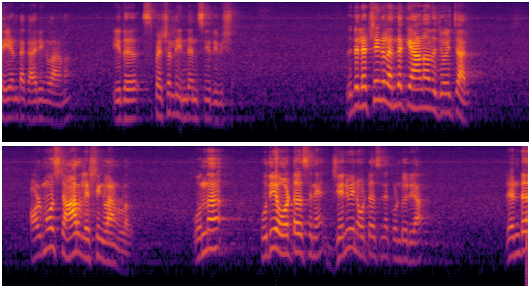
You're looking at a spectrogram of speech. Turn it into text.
ചെയ്യേണ്ട കാര്യങ്ങളാണ് ഇത് സ്പെഷ്യൽ ഇന്റൻസീവ് റിവിഷൻ ഇതിന്റെ ലക്ഷ്യങ്ങൾ എന്തൊക്കെയാണെന്ന് ചോദിച്ചാൽ ഓൾമോസ്റ്റ് ആറ് ലക്ഷ്യങ്ങളാണുള്ളത്. ഒന്ന് പുതിയ വോട്ടേഴ്സിനെ ജെനുവിൻ വോട്ടേഴ്സിനെ കൊണ്ടുവരിക. രണ്ട്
